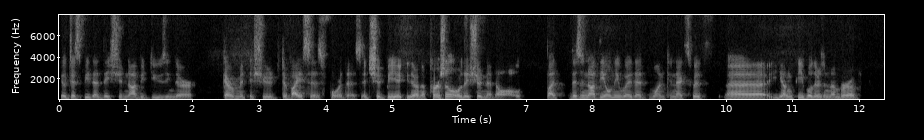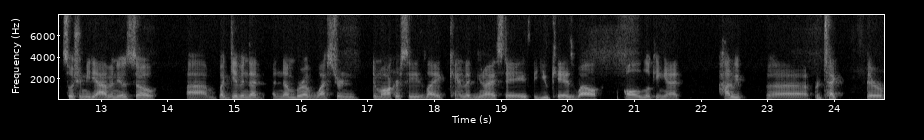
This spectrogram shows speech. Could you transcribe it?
it would just be that they should not be using their government issued devices for this. It should be either on the personal or they shouldn't at all. But this is not the only way that one connects with uh, young people. There's a number of social media avenues. So, um, but given that a number of Western democracies like Canada, the United States, the UK as well, all looking at how do we uh, protect their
